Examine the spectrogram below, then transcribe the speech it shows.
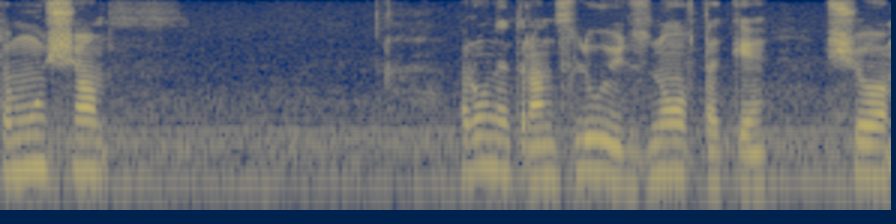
Тому що руни транслюють знов таки, що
